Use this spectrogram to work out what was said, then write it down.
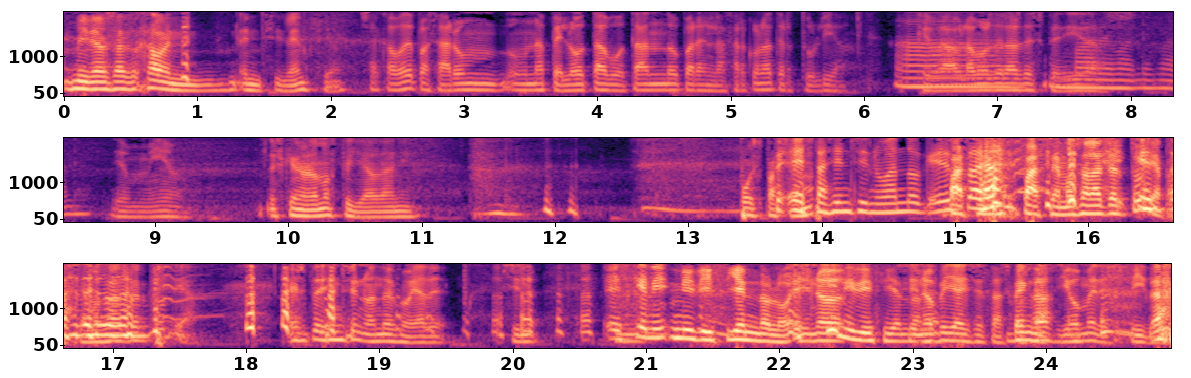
Mira, nos has dejado en, en silencio. Se acabo de pasar un- una pelota votando para enlazar con la tertulia. que Ah, hablamos de las despedidas. Vale, vale, vale. Dios mío. Es que no lo hemos pillado, Dani. Pues pasemos, Estás insinuando que esta... pasemos, pasemos a la tertulia. Estás Pasemos a la tertulia. Estoy insinuando que me voy a... de- Si no, Es que ni, ni diciéndolo, si es no- que ni diciéndolo. Si no pilláis estas Venga. cosas, yo me despido.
